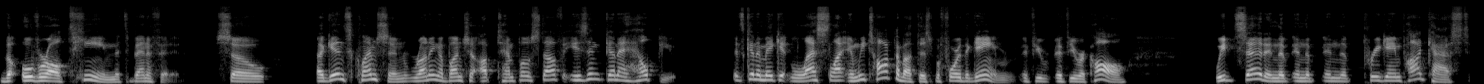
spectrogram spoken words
the overall team that's benefited. So against clemson running a bunch of up tempo stuff isn't going to help you. It's going to make it less like and we talked about this before the game if you if you recall. We'd said in the in the in the pregame podcast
